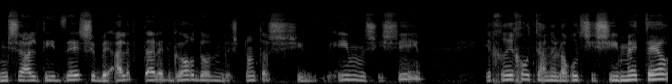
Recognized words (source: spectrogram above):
אם שאלתי את זה, שבאלף דלת גורדון בשנות ה-70-60, הכריחו אותנו לרוץ 60 מטר,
